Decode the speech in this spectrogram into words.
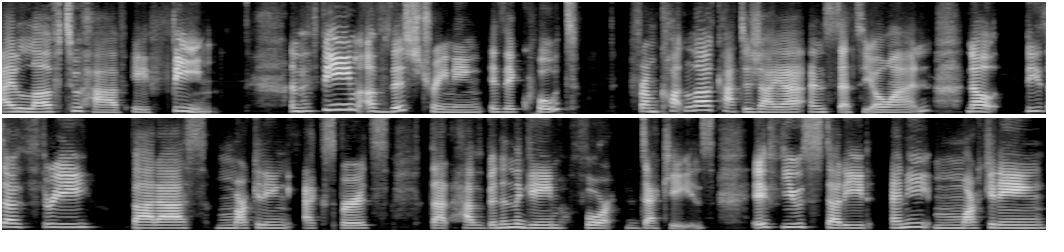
I love to have a theme. And the theme of this training is a quote from Kotler Kartajaya and Setiawan. Now, these are three badass marketing experts that have been in the game for decades. If you studied any marketing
